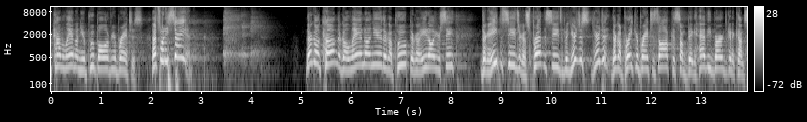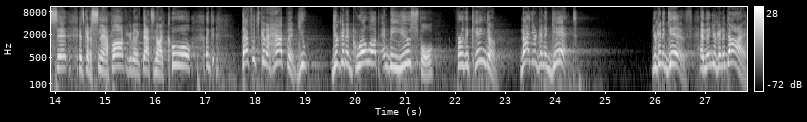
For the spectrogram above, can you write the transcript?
to come and land on you and poop all over your branches. That's what he's saying. They're to come, they're to land on you, they're to poop, they're to eat all your seeds. They're going to eat the seeds, they're going to spread the seeds, but you're just, you're just, they're going to break your branches off because some big heavy bird's going to come sit. It's going to snap off. You're going to be like, that's not cool. Like, that's what's going to happen. You, you're going to grow up and be useful for the kingdom, not you're going to get. You're going to give, and then you're going to die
